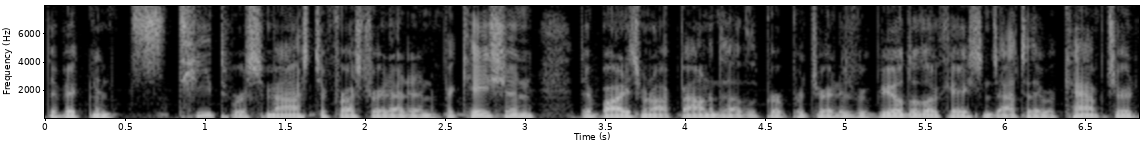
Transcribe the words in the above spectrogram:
The victims' teeth were smashed to frustrate identification. Their bodies were not found until the perpetrators revealed the locations after they were captured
